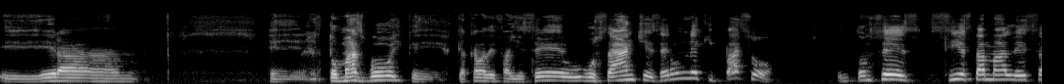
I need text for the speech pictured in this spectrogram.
eh, era eh, Tomás Boy, que, acaba de fallecer, Hugo Sánchez, era un equipazo. Entonces, sí está mal ese,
